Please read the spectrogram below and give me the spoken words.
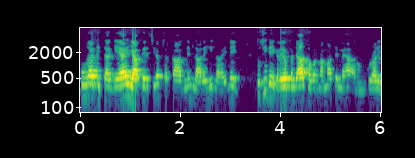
ਪੂਰਾ ਕੀਤਾ ਗਿਆ ਹੈ ਜਾਂ ਫਿਰ ਸਿਰਫ ਸਰਕਾਰ ਨੇ ਲਾਰੇ ਹੀ ਲਾਏ ਨੇ? ਤੁਸੀਂ ਦੇਖ ਰਹੇ ਹੋ ਪੰਜਾਬ ਖਬਰਨਾਮਾ ਤੇ ਮੈਂ ਹਾਂ ਅਰੁਣ ਕੁਰਾਲੀ।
